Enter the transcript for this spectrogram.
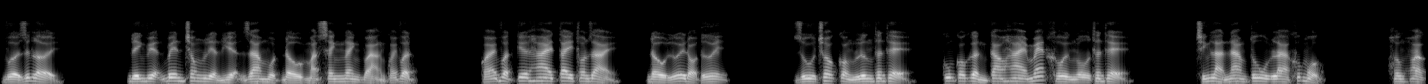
Vừa dứt lời. Đình viện bên trong liền hiện ra một đầu mặt xanh nanh vàng quái vật. Quái vật kia hai tay thon dài, đầu lưỡi đỏ tươi. Dù cho còn lưng thân thể, cũng có gần cao 2 mét khôi ngô thân thể. Chính là Nam Tu La Khúc Mục. Hồng hoặc,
